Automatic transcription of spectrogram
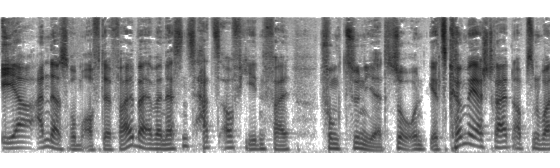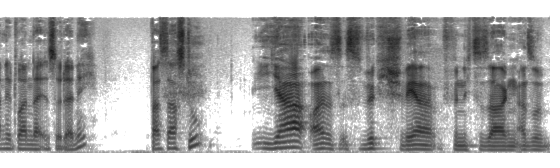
eher andersrum oft der Fall. Bei Evanescence hat's auf jeden Fall funktioniert. So, und jetzt können wir ja streiten, ob es ein One-Hit-Wonder ist oder nicht. Was sagst du? Ja, oh, das ist wirklich schwer, finde ich, zu sagen. Also,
